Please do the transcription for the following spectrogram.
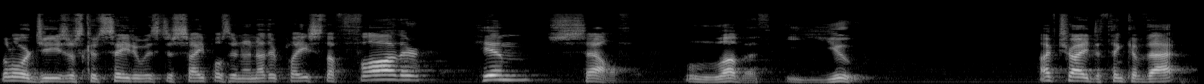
The Lord Jesus could say to his disciples in another place, the Father himself loveth you. I've tried to think of that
